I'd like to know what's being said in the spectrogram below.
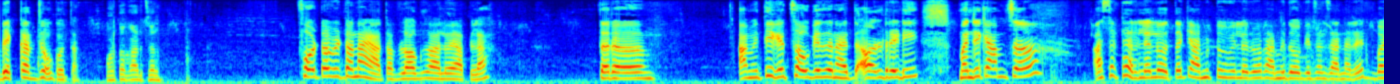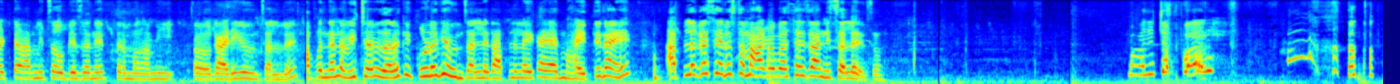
बेकार जोक होता. फोटो काढ चल. फोटो बिटो नाही आता ब्लॉग आहे आपला. तर आम्ही तिघे चौघे जण आहेत. ऑलरेडी म्हणजे की आमचं असं ठरलेलं होतं की आम्ही टू व्हीलरवर आम्ही दोघे जण जाणार आहेत. बट आम्ही चौघे जण आहेत तर मग आम्ही गाडी घेऊन चाललोय. आपण त्यांना विचारू जरा की कुठं घेऊन चाललेत. आपल्याला काय माहिती नाही. आपलं कसं आहे नुसतं मागं बसायचं आणि चालायचं. माझी चप्पल.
